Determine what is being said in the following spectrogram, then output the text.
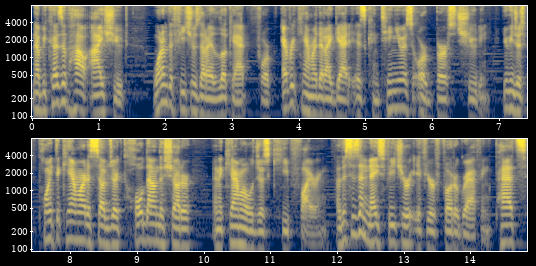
Now, because of how I shoot, one of the features that I look at for every camera that I get is continuous or burst shooting. You can just point the camera at a subject, hold down the shutter, and the camera will just keep firing. Now this is a nice feature if you're photographing pets,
